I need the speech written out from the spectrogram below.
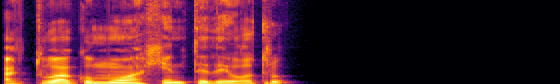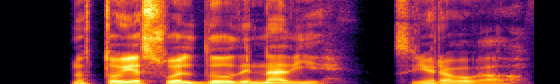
¿Actúa como agente de otro? No estoy a sueldo de nadie, señor abogado.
